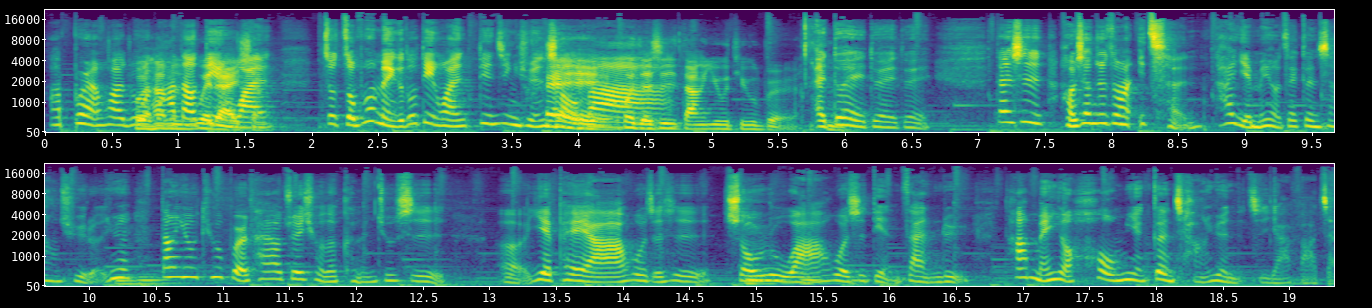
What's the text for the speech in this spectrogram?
啊，不然的话，如果拉到电玩，就总不能每个都电玩电竞选手吧？或者是当 YouTuber？哎，对对对，但是好像就这样一层，他也没有再更上去了，因为当 YouTuber，他要追求的可能就是。呃，业配啊，或者是收入啊，或者是点赞率，它没有后面更长远的职业发展。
